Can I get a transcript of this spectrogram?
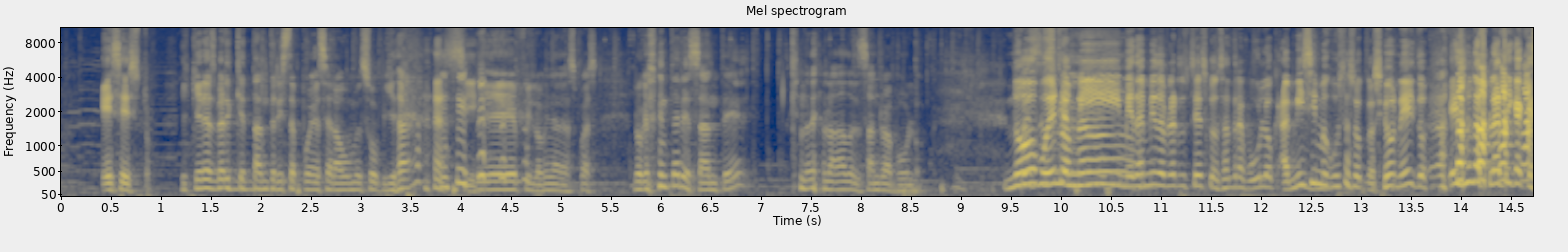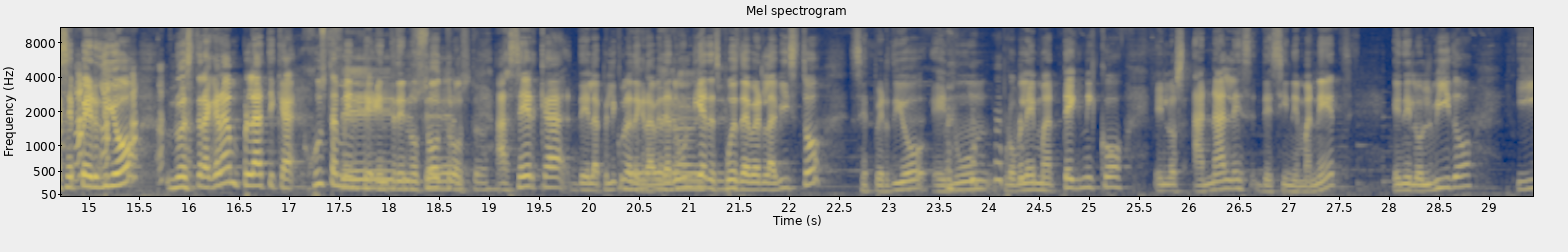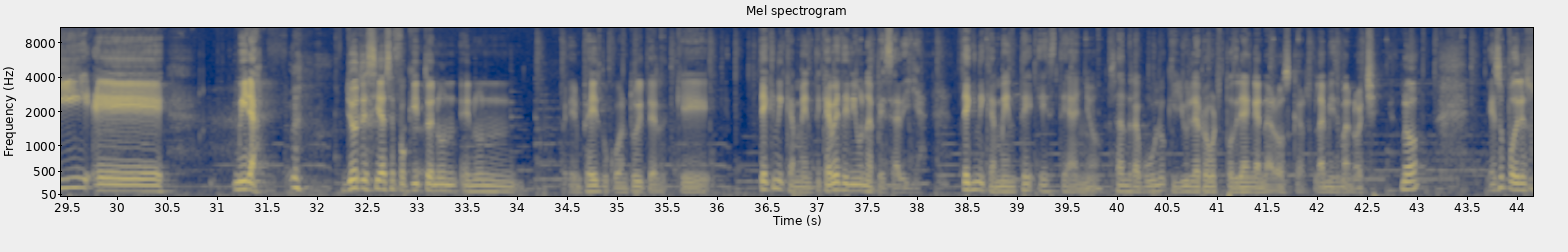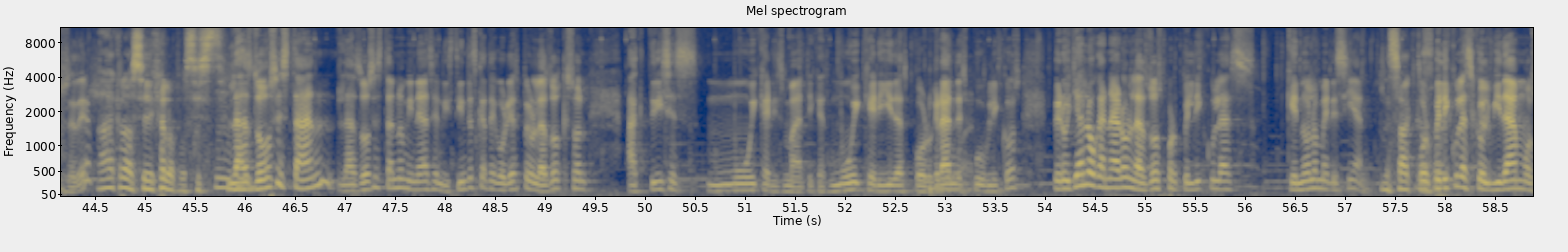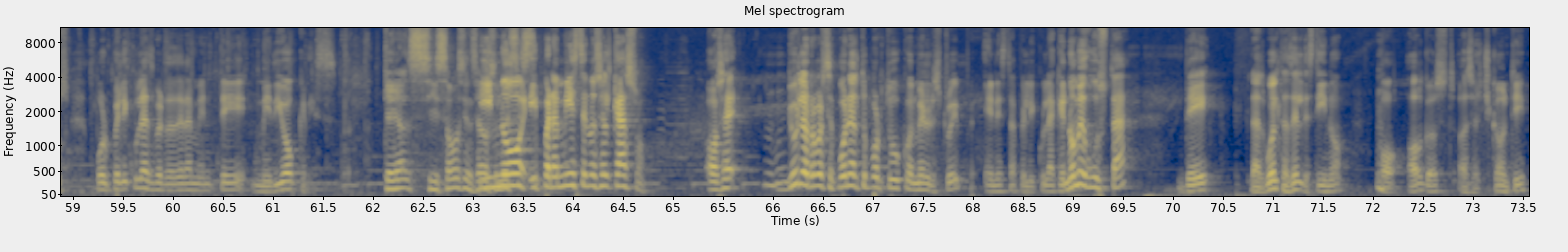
Es esto. ¿Y quieres ver qué tan triste puede ser aún su vida? Sí. Ve Filomena después. Lo que es interesante es que nadie ha hablado de Sandra Bullock. No, Pues es bueno, a mí no. me da miedo hablar de ustedes con Sandra Bullock. A mí sí me gusta su actuación. ¿eh? Es una plática que se perdió. Nuestra gran plática, justamente Sí, entre sí, nosotros, cierto. acerca de la película de, gravedad. Un día después de haberla visto, se perdió en un problema técnico, en los anales de Cinemanet, en el olvido. Y eh, mira, yo decía hace poquito en un, en un en Facebook o en Twitter que técnicamente, que había tenido una pesadilla. Técnicamente, este año, Sandra Bullock y Julia Roberts podrían ganar Oscar la misma noche, ¿no? Eso podría suceder. Ah, claro, sí, que lo pusiste. Las dos están, las dos están nominadas en distintas categorías, pero las dos que son actrices muy carismáticas, muy queridas por grandes públicos, pero ya lo ganaron las dos por películas que no lo merecían. Exacto. Por películas que olvidamos, por películas verdaderamente mediocres. Que si somos sinceros. Y no, y para mí este no es el caso. O sea, Julia Roberts se pone al tú por tú con Meryl Streep en esta película que no me gusta de Las Vueltas del Destino o August Osage County.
